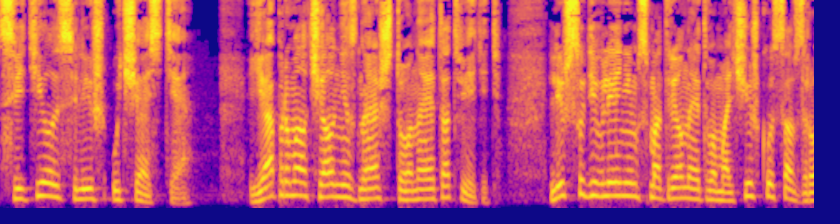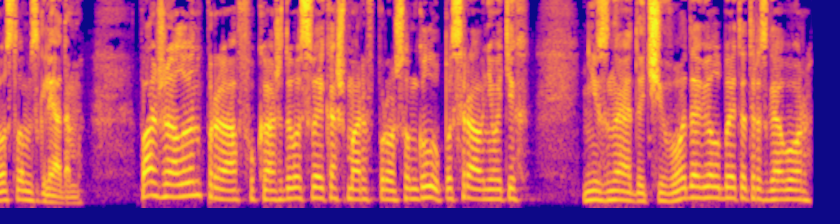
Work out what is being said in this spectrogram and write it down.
светилось лишь участие. Я промолчал, не зная, что на это ответить. Лишь с удивлением смотрел на этого мальчишку со взрослым взглядом. Пожалуй, он прав, у каждого свои кошмары в прошлом, глупо сравнивать их. Не знаю, до чего довел бы этот разговор,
